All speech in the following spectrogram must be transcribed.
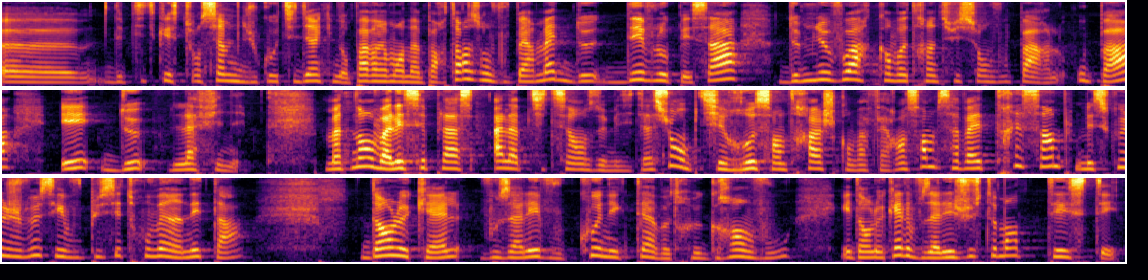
euh, des petites questions simples du quotidien qui n'ont pas vraiment d'importance, vont vous permettre de développer ça, de mieux voir quand votre intuition vous parle ou pas, et de l'affiner. Maintenant, on va laisser place à la petite séance de méditation, au petit recentrage qu'on va faire ensemble. Ça va être très simple, mais ce que je veux, c'est que vous puissiez trouver un état dans lequel vous allez vous connecter à votre grand vous et dans lequel vous allez justement tester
